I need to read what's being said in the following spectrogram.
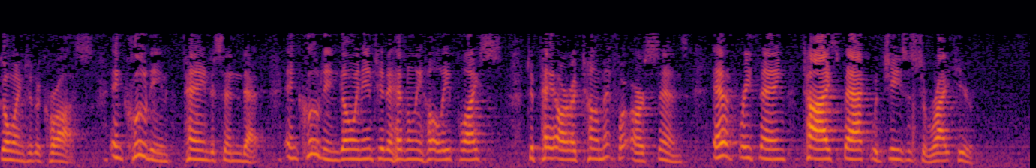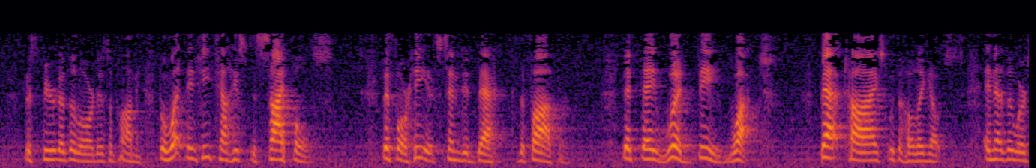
going to the cross, including paying the sin debt, including going into the heavenly holy place to pay our atonement for our sins. Everything ties back with Jesus to right here. The Spirit of the Lord is upon me. But what did he tell his disciples before he ascended back to the Father? That they would be what? Baptized with the Holy Ghost. In other words,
